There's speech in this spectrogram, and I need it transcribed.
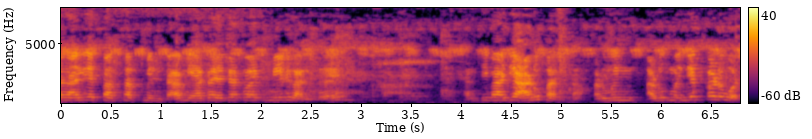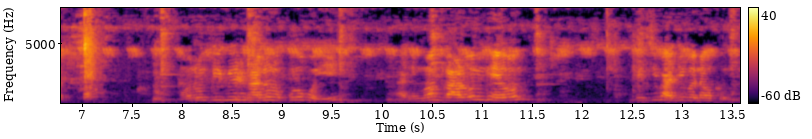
आता झाली आहेत पाच सात मिनिटं. मी आता याच्यात एक मीठ घालतोय. आणि ती भाजी आडूक असता. अडू म्हणजे म्हणजे कडवट. म्हणून ती मीठ घालून उकळूक होई. आणि मग गाळून घेऊन त्याची भाजी बनवू होई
